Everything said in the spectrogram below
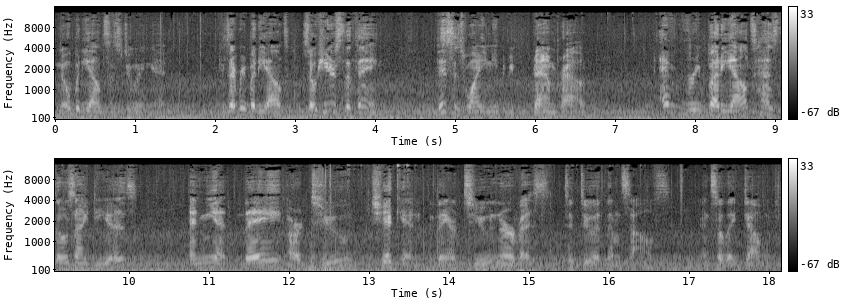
Nobody else is doing it because everybody else. So here's the thing. This is why you need to be damn proud. Everybody else has those ideas, and yet they are too chicken. They are too nervous to do it themselves, and so they don't.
